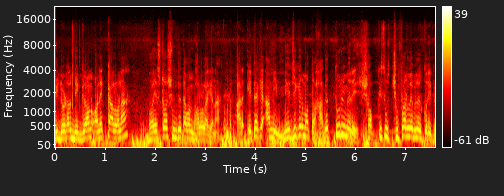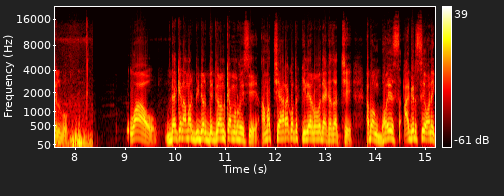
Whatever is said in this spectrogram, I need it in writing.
ভিডিওটার ব্যাকগ্রাউন্ড অনেক কালো না ভয়েসটাও শুনতে তেমন ভালো লাগে না। আর এটাকে আমি ম্যাজিকের মতো হাতের তুড়ি মেরে সব কিছু সুপার লেভেলের করে ফেলব। ওয়াও দেখেন আমার ভিডিওর ব্যাকগ্রাউন্ড কেমন হয়েছে। আমার চেহারা কত ক্লিয়ারভাবে দেখা যাচ্ছে এবং ভয়েস আগের চেয়ে অনেক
